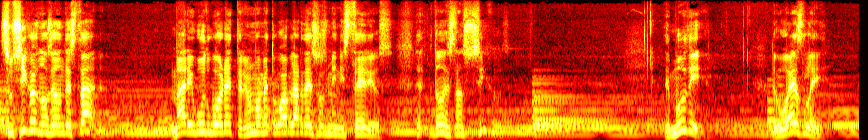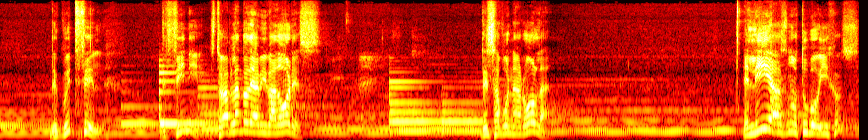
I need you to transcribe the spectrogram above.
Sus hijos no sé dónde están. Mary Woodward en un momento voy a hablar de esos ministerios. ¿Dónde están sus hijos? De Moody, de Wesley, de Whitfield, de Finney. Estoy hablando de avivadores, de Sabonarola. Elías no tuvo hijos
